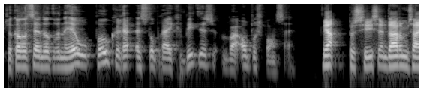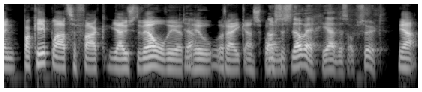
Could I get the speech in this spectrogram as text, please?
Zo kan het zijn dat er een heel pokerstoprijk gebied is waar amper spans zijn. Ja, precies. En daarom zijn parkeerplaatsen vaak juist wel weer Ja. heel rijk aan spons. Langs de snelweg, ja, dat is absurd. Ja.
